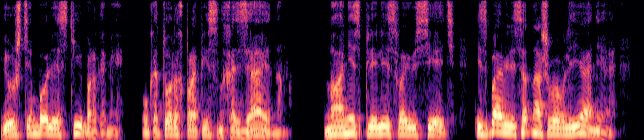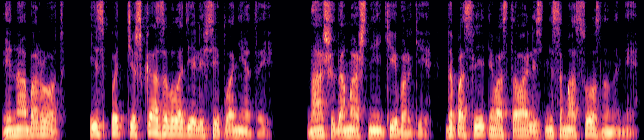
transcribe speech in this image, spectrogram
и уж тем более с киборгами, у которых прописан хозяином. Но они сплели свою сеть, избавились от нашего влияния, и наоборот, из-под тяжка завладели всей планетой. Наши домашние киборги до последнего оставались несамоосознанными,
